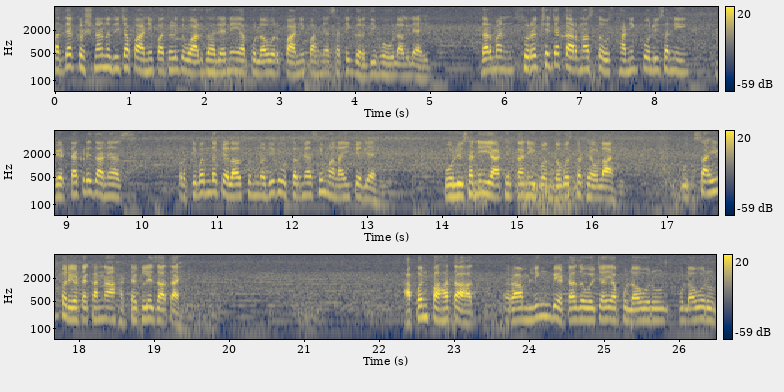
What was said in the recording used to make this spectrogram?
सध्या कृष्णा नदीच्या पाणी पातळीत वाढ झाल्याने या पुलावर पाणी पाहण्यासाठी गर्दी होऊ लागली आहे. दरम्यान सुरक्षेच्या कारणास्तव स्थानिक पोलिसांनी बेटाकडे जाण्यास प्रतिबंध केला असून नदीत उतरण्यासही मनाई केली आहे. पोलिसांनी या ठिकाणी बंदोबस्त ठेवला आहे. उत्साही पर्यटकांना हटकले जात आहे. आपण पाहत आहात रामलिंग बेटाजवळच्या या पुलावरून पुलावरून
